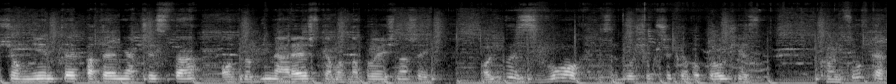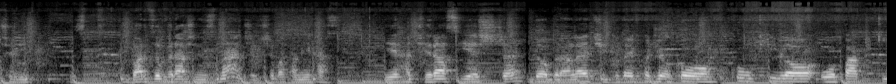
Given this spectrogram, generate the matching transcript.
Ściągnięte, patelnia czysta, odrobina resztka, można powiedzieć, naszej oliwy z Włoch. Zrobiło się przykro, bo to już jest końcówka, czyli jest bardzo wyraźny znak, że trzeba tam jechać, jechać raz jeszcze. Dobra, leci. Tutaj wchodzi około pół kilo łopatki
